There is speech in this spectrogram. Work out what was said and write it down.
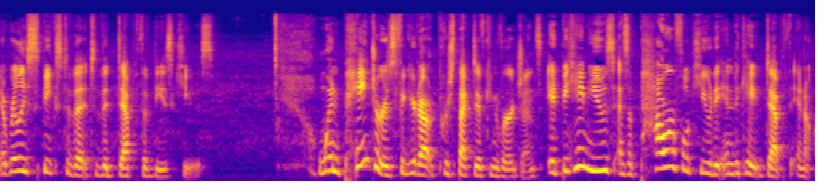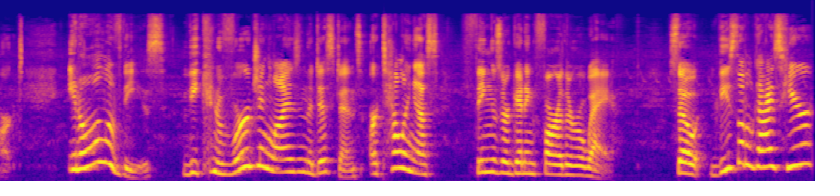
It really speaks to the, to the depth of these cues. When painters figured out perspective convergence, it became used as a powerful cue to indicate depth in art. In all of these, the converging lines in the distance are telling us things are getting farther away. So these little guys here,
